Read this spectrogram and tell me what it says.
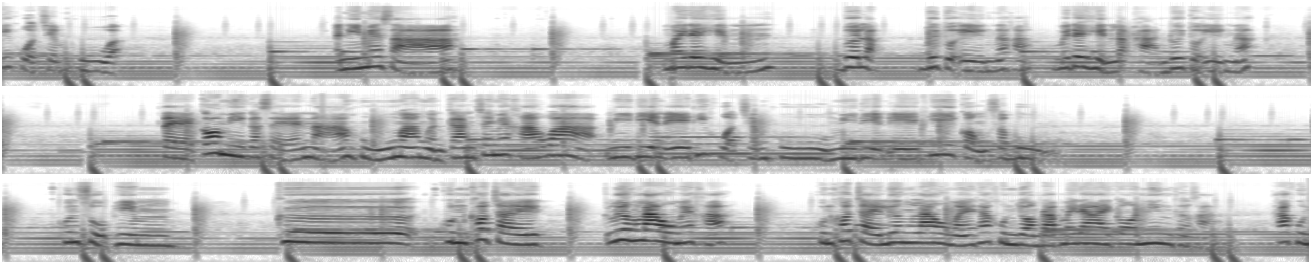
ที่ขวดแชมพูอะ อันนี้แม่สาไม่ได้เห็นด้วยหลักด้วยตัวเองนะคะ ไม่ได้เห็นหลักฐานด้วยตัวเองนะ แต่ก็มีกระแสหนาหูมาเหมือนกันใช่ไหมคะว่ามี DNA ที่ขวดแชมพู มี DNA ที่กล่องสบู่ คุณสุพิมพ์ คือคุณเข้าใจเรื่องเล่าไหมคะ คุณเข้าใจเรื่องเล่าไหม ถ้าคุณยอมรับไม่ได้ก็นิ่งเถอะค่ะ ถ้าคุณ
